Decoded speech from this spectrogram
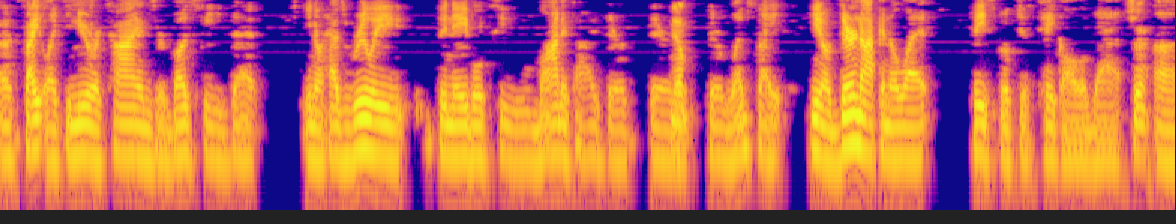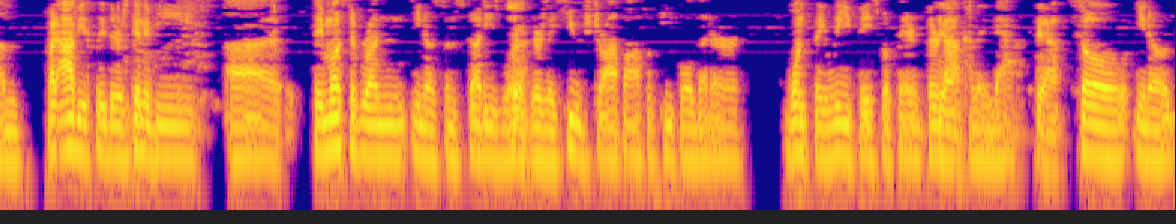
a site like the New York Times or BuzzFeed that, you know, has really been able to monetize their, their, Yep. their website, you know, they're not going to let Facebook just take all of that. Sure. Um, but obviously there's going to be, uh, they must have run, you know, some studies where Sure. there's a huge drop off of people that are, once they leave Facebook, they're, they're Yeah. not coming back. Yeah, So, you know,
